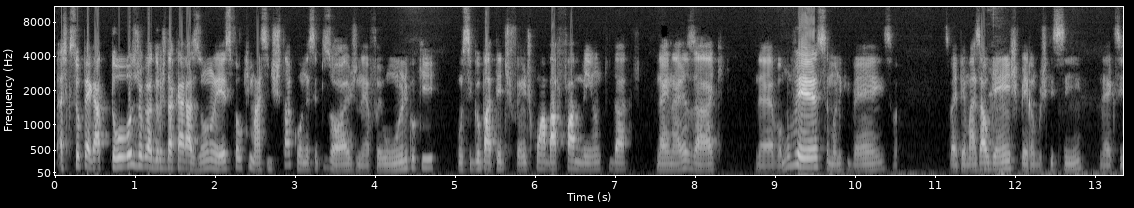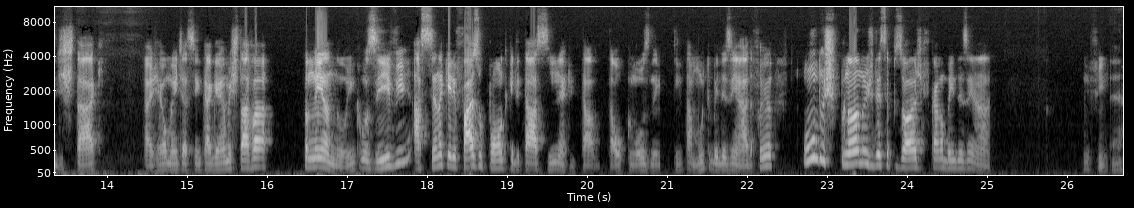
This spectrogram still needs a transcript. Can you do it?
Acho que se eu pegar todos os jogadores da Karazuno, esse foi o que mais se destacou nesse episódio, né? Foi o único que conseguiu bater de frente com o abafamento da, da Inarizaki. Né? Vamos ver semana que vem. Se vai ter mais alguém, esperamos que sim, né? Que se destaque. Mas realmente, assim, Kageyama estava pleno. Inclusive, a cena que ele faz o ponto que ele tá assim, né? Que ele tá, tá o close, né, assim, tá muito bem desenhada. Foi um dos planos desse episódio que ficaram bem desenhados. Enfim. É.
